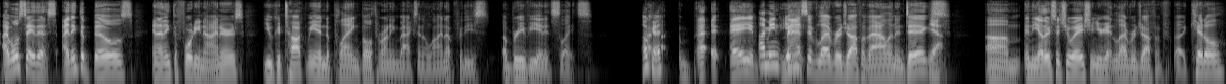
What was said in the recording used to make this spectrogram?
I will say this: I think the Bills and I think the 49ers. You could talk me into playing both running backs in a lineup for these abbreviated slates. okay. A, a, I mean, you- massive leverage off of Allen and Diggs. Yeah. Um, in the other situation, you're getting leverage off of uh, Kittle.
